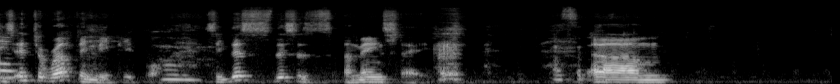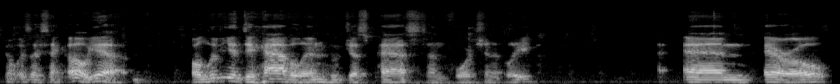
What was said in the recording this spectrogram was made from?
She's interrupting me, people. See, this this is a mainstay. Yes, it is. Um, what was I saying? Oh, yeah. Olivia de Havilland, who just passed, unfortunately, and Errol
